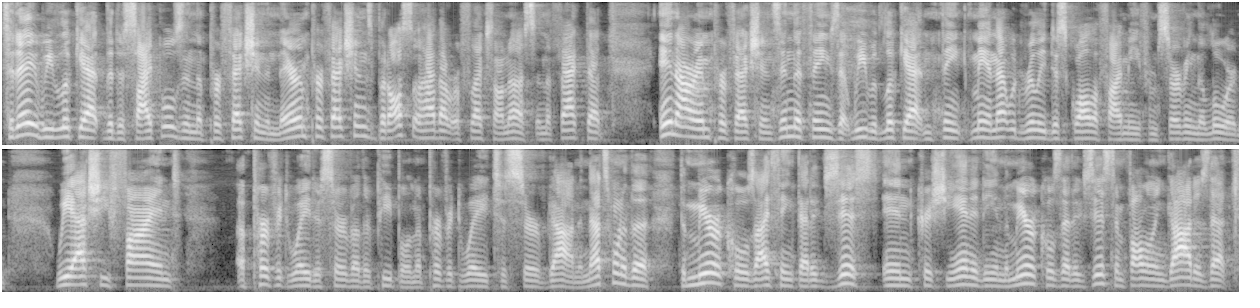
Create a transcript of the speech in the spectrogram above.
today we look at the disciples and the perfection in their imperfections, but also how that reflects on us and the fact that in our imperfections, in the things that we would look at and think, man, that would really disqualify me from serving the Lord, we actually find a perfect way to serve other people and a perfect way to serve God. And that's one of the, the miracles I think that exist in Christianity and the miracles that exist in following God is that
